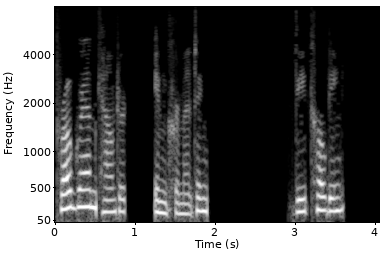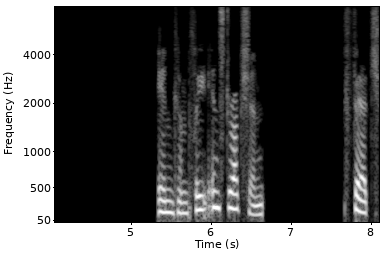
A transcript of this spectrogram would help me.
program counter, incrementing, decoding, incomplete instruction, fetch,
